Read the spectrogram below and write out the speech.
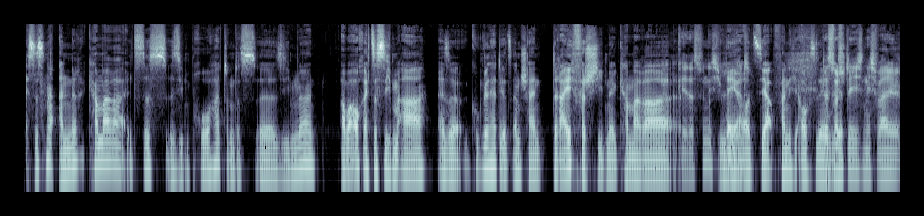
es ist eine andere Kamera als das 7 Pro hat und das äh, 7er. aber auch als das 7a. Also Google hat jetzt anscheinend drei verschiedene Kamera okay, das ich Layouts. Ja, fand ich auch sehr Das weird. verstehe ich nicht, weil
